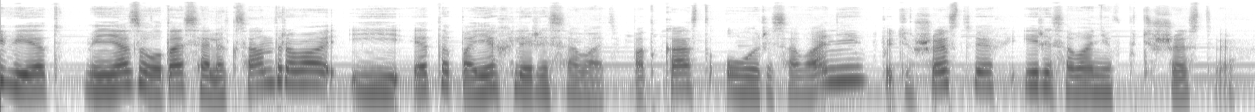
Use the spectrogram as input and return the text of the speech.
Привет, меня зовут Ася Александрова, и это «Поехали рисовать» — подкаст о рисовании, путешествиях и рисовании в путешествиях.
